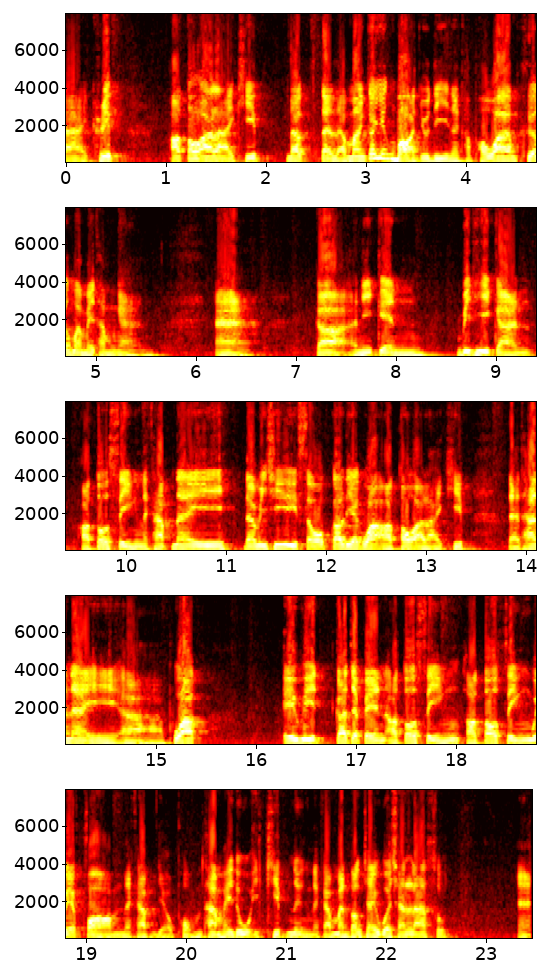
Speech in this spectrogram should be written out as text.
ได้คลิป auto align คลิปแล้วแต่แล้วมันก็ยังบอดอยู่ดีนะครับ เพราะว่าเครื่องมันไม่ทำงานอ่าก็อันนี้เป็นวิธีการ auto sync นะครับ ใน DaVinci Resolve ก็เรียกว่า auto align คลิปแต่ถ้าในอ่าพวก a v i d ก็จะเป็น Auto Sync Auto Sync Waveform นะครับ เดี๋ยวผมทำให้ดูอีกคลิปหนึ่งนะครับ มันต้องใช้เวอร์ชันล่าสุด อ่า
